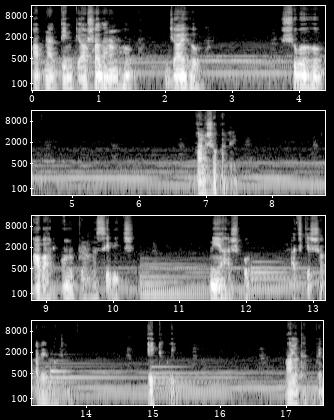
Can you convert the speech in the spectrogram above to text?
আপনার দিনটি অসাধারণ হোক, জয় হোক, শুভ হোক। কাল সকালে আবার অনুপ্রেরণা সিরিজ নিয়ে আসব। আজকের সকালের মতন। এইটুকুই। ভালো থাকবেন।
